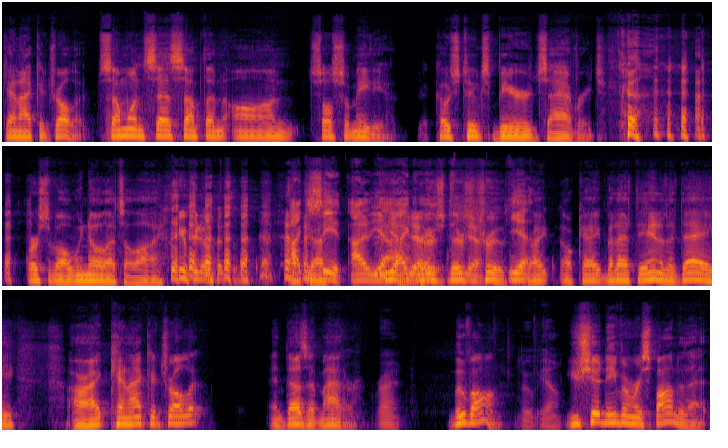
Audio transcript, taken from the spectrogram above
can I control it? Someone says something on social media. Coach Tukes beard's average. First of all, we know that's a lie. We know that's- I can see it. I yeah, I agree. there's there's Yeah. truth, Yeah. right? Okay, but at the end of the day, all right, can I control it? And does it matter? right. Move on. Ooh, Yeah. You shouldn't even respond to that.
